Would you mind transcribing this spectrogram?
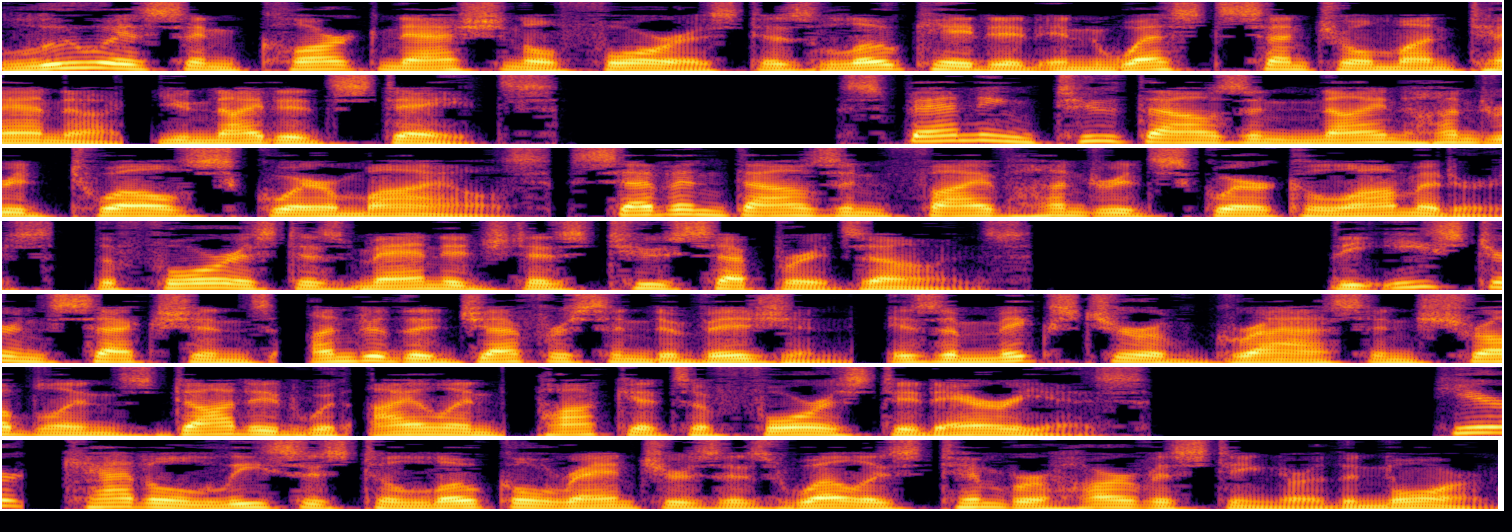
Lewis and Clark National Forest is located in west-central Montana, United States. Spanning 2,912 square miles 7,500 square kilometers, the forest is managed as two separate zones. The eastern sections, under the Jefferson Division, is a mixture of grass and shrublands dotted with island pockets of forested areas. Here, cattle leases to local ranchers as well as timber harvesting are the norm.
